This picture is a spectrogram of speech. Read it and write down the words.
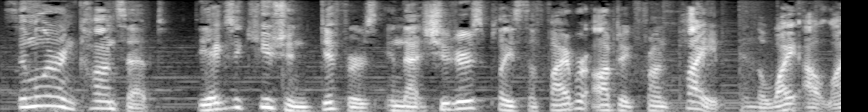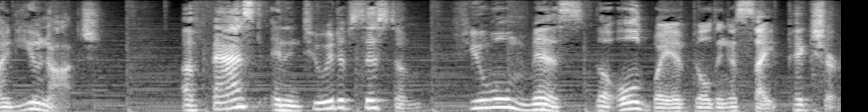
Similar in concept, the execution differs in that shooters place the fiber optic front pipe in the white outlined U notch. A fast and intuitive system, few will miss the old way of building a sight picture.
